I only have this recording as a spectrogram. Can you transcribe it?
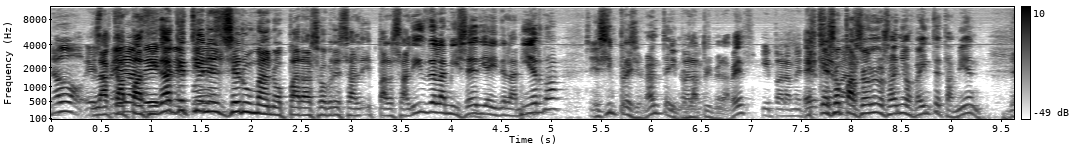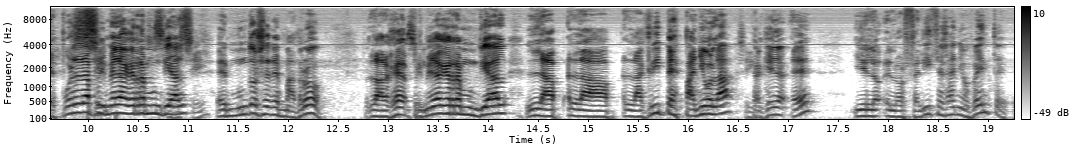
No, La capacidad que, después- tiene el ser humano para sobresalir, para salir de la miseria y de la mierda Sí. es impresionante y, no es la primera vez. y para es que eso pasó en los años 20 también. Después de la Primera Guerra Mundial, sí. el mundo se desmadró. La guerra- Primera Guerra Mundial, la, la- la gripe española, aquella, ¿eh? y lo- en los felices años 20.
